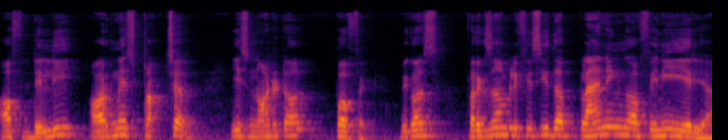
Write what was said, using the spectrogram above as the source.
of delhi organized structure is not at all perfect. Because for example if you see the planning of any area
